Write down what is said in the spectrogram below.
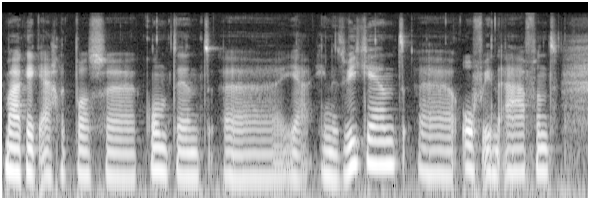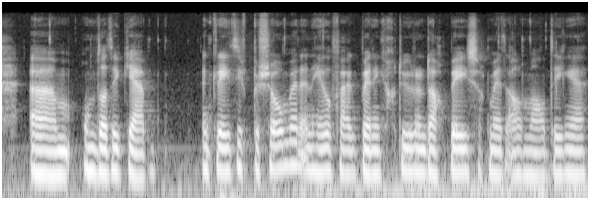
maak ik eigenlijk pas uh, content uh, ja, in het weekend uh, of in de avond. Um, omdat ik ja, een creatief persoon ben en heel vaak ben ik gedurende een dag bezig met allemaal dingen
